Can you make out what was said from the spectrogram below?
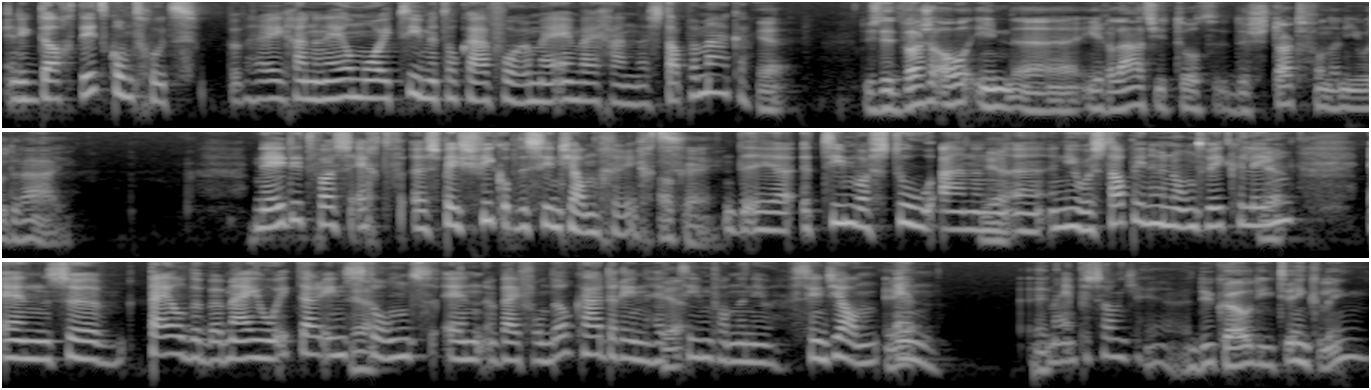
En ik dacht, dit komt goed. Wij gaan een heel mooi team met elkaar vormen en wij gaan uh, stappen maken. Ja. Dus dit was al in, uh, in relatie tot de start van de nieuwe draai? Nee, dit was echt uh, specifiek op de Sint-Jan gericht. Okay. De, het team was toe aan een, yeah. een nieuwe stap in hun ontwikkeling. Yeah. En ze peilden bij mij hoe ik daarin stond. Ja. En wij vonden elkaar erin, het ja. team van de nieuwe Sint-Jan ja. en, en, mijn persoontje. En Duco, die twinkeling,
